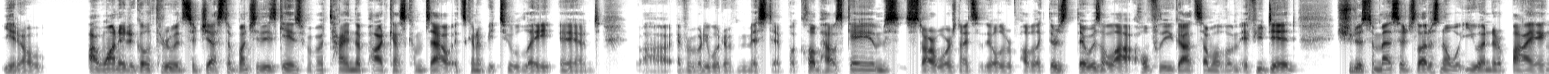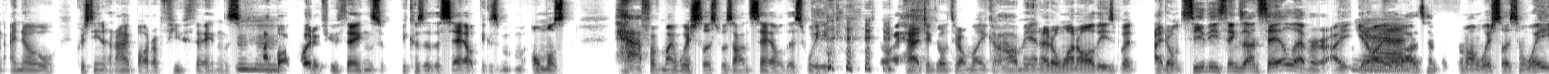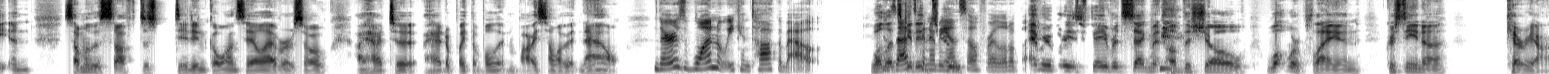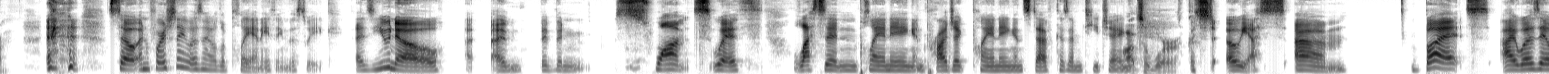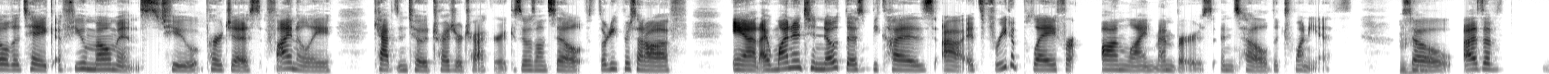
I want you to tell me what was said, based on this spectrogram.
you know I wanted to go through and suggest a bunch of these games, but by the time the podcast comes out, it's going to be too late and uh, everybody would have missed it. But Clubhouse Games, Star Wars Knights of the Old Republic, there's there was a lot. Hopefully, you got some of them. If you did, shoot us a message. Let us know what you ended up buying. I know Christina and I bought a few things. Mm-hmm. I bought quite a few things because of the sale because almost half of my wish list was on sale this week. so I had to go through. I'm like, oh man, I don't want all these, but I don't see these things on sale ever. I, you yeah. know, I a lot of times put them on wish list and wait, and some of the stuff just didn't go on sale ever. So I had to, I had to bite the bullet and buy some of it now. There is one we can talk about. Well, let's that's get going to be on sale for a little bit. Everybody's favorite segment of the show, what we're playing. Christina, carry on. so, unfortunately, I wasn't able to play anything this week. As you know, I've, I've been swamped with lesson planning and project planning and stuff because I'm teaching. Lots of work. Which, oh yes. Um, but I was able to take a few moments to purchase finally Captain Toad Treasure Tracker because it was on sale 30% off. And I wanted to note this because uh, it's free to play for online members until the 20th. Mm-hmm. So as of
